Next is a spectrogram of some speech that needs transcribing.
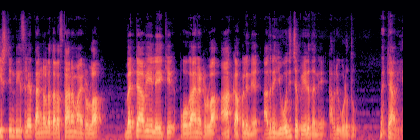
ഈസ്റ്റ് ഇൻഡീസിലെ തങ്ങളുടെ തലസ്ഥാനമായിട്ടുള്ള ബറ്റാവിയയിലേക്ക് പോകാനായിട്ടുള്ള ആ കപ്പലിന് അതിന് യോജിച്ച പേര് തന്നെ അവർ കൊടുത്തു. ബറ്റാവിയ.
